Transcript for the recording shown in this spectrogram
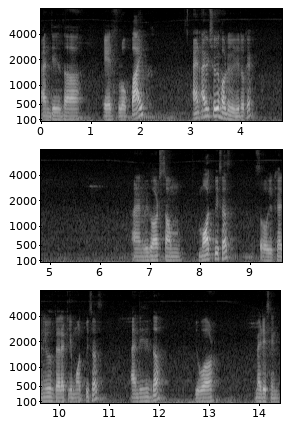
And this is the airflow pipe. And i will show you how to use it okay? And we got some mouthpieces so you can use directly mouthpieces and this is the your medicine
